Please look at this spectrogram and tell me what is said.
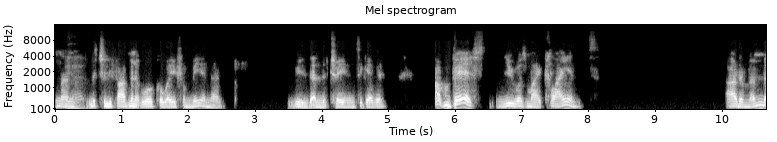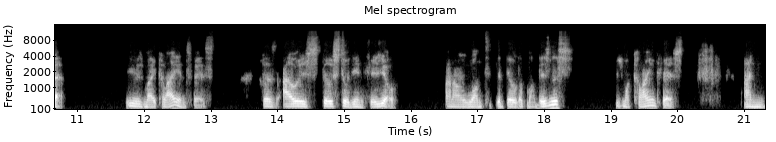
And then yeah. literally five minute walk away from me, and then we end up training together. At best, you was my client. I remember. he was my client first because I was still studying physio and I wanted to build up my business. He was my client first. And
